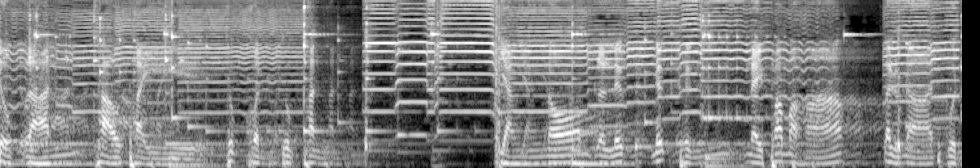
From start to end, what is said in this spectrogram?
ลูกหลานชาวไทยทุกคนทุกท่าน อย่างน้อมระลึกนึกถึงในพระมหากรุณาธิคุณ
